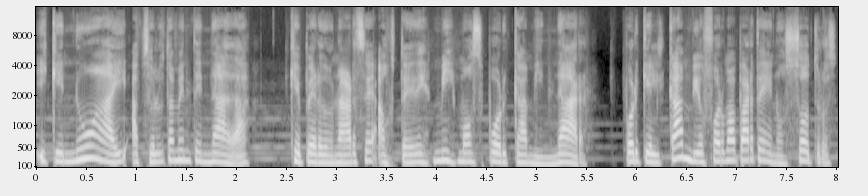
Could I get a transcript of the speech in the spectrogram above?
y que no hay absolutamente nada que perdonarse a ustedes mismos por caminar porque el cambio forma parte de nosotros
